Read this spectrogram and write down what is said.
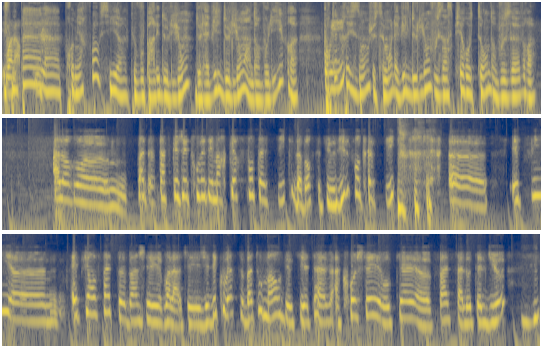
Et Voilà. ce n'est pas la première fois aussi hein, que vous parlez de Lyon, de la ville de Lyon hein, dans vos livres. Pour Oui. quelle raison justement la ville de Lyon vous inspire autant dans vos œuvres? Alors, euh, parce que j'ai trouvé des marqueurs fantastiques. D'abord, c'est une ville fantastique. Euh, et puis, euh, et puis en fait, ben j'ai voilà, j'ai découvert ce bateau morgue qui était accroché au quai euh, face à l'hôtel Dieu, Mhm.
